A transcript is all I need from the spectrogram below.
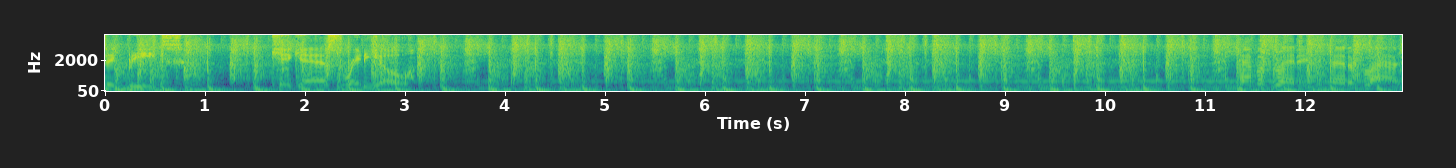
Basic Beats, Kick Ass Radio. Cameras ready, prepare to flash.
